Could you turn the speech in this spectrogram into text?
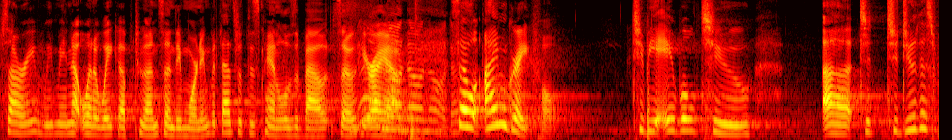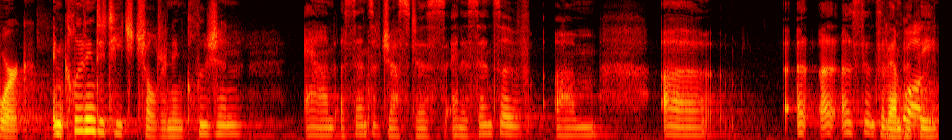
sorry, we may not want to wake up to on Sunday morning, but that's what this panel is about, so no, here I am. No, no, no. So I'm grateful to be able to, uh, to, to do this work, including to teach children inclusion and a sense of justice and a sense of um, uh, a, a, sense of empathy,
